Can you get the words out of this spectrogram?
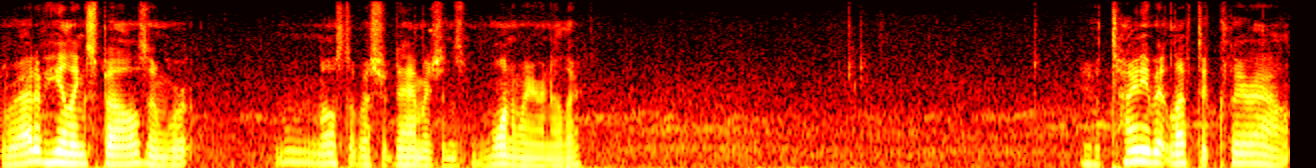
We're out of healing spells, and we're... Most of us are damaged in one way or another. We have a tiny bit left to clear out.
